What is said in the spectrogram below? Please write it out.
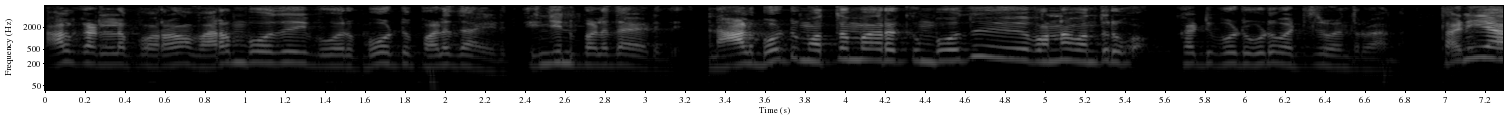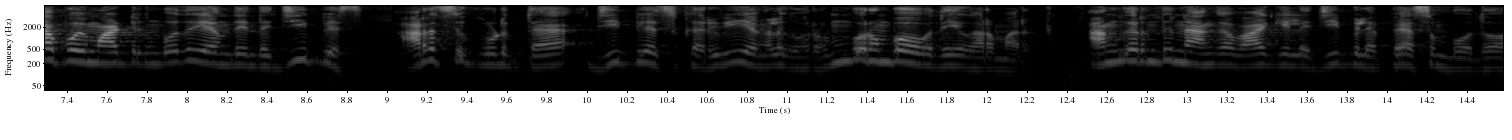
ஆழ்கடலில் போகிறோம் வரும்போது இப்போ ஒரு போட்டு பழுதாயிடுது இன்ஜின் பழுதாயிடுது. நாலு போட்டு மொத்தமாக இருக்கும்போது ஒன்றா வந்துடுவோம் கட்டி போட்டு கூட வட்டிட்டு வந்துடுவாங்க தனியாக போய் மாட்டிக்கும் போது அந்த இந்த ஜிபிஎஸ் அரசு கொடுத்த ஜிபிஎஸ் கருவி எங்களுக்கு ரொம்ப ரொம்ப உதவிகரமாக இருக்குது அங்கேருந்து நாங்கள் வாக்கியில் ஜிபியில் பேசும்போதோ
